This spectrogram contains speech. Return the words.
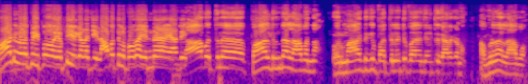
மாடு வளர்ப்பு இப்போ எப்படி இருக்கு லாபத்துல போதா என்ன லாபத்துல பால் இருந்தா லாபம் தான் ஒரு மாட்டுக்கு பத்து லிட்டர் பதினஞ்சு லிட்டர் கறக்கணும். அப்படிதான் லாபம்.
